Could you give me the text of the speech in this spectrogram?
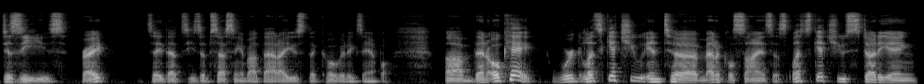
disease, right? Say that's he's obsessing about that. I use the COVID example. Um, then okay, we're let's get you into medical sciences. Let's get you studying.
